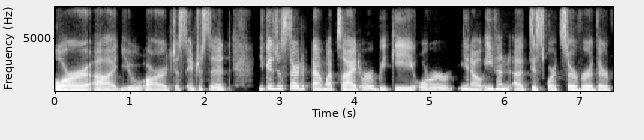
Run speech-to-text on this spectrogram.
or uh, you are just interested, you could just start a fan website or a wiki or you know even a Discord server. They're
